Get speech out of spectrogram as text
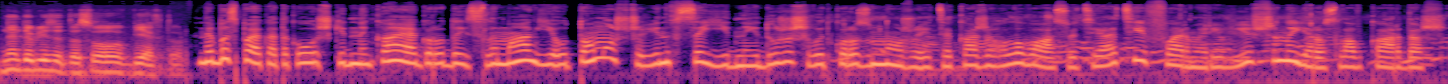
не, долізе до свого об'єкту. Небезпека такого шкідника, як рудий слимак, є у тому, що він всеїдний і дуже швидко розмножується, каже голова асоціації фермерів Львівщини Ярослав Кардаш.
